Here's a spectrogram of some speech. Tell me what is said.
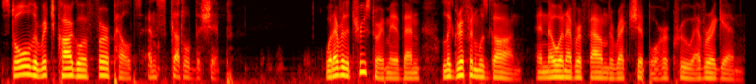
stole the rich cargo of fur pelts, and scuttled the ship. Whatever the true story may have been, Le Griffon was gone, and no one ever found the wrecked ship or her crew ever again.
